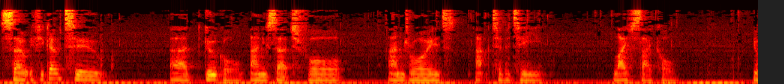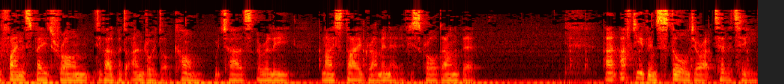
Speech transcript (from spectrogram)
So if you go to uh, Google and you search for Android activity lifecycle, you'll find this page from developer.android.com which has a really nice diagram in it if you scroll down a bit. And after you've installed your activity,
